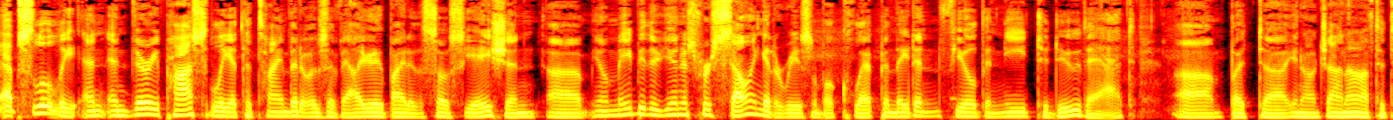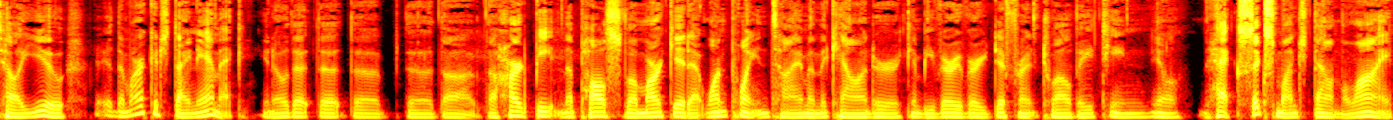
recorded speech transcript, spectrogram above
Absolutely. And, and very possibly at the time that it was evaluated by the association, uh, you know, maybe their units were selling at a reasonable clip and they didn't feel the need to do that. Um, but uh, you know, John, I don't have to tell you, the market's dynamic. You know, the, the the the the the heartbeat and the pulse of a market at one point in time in the calendar can be very very different. 12, 18, you know, heck, six months down the line.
